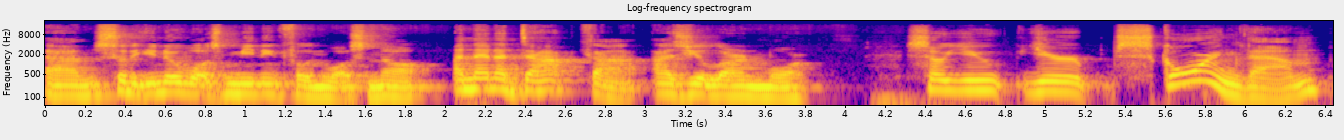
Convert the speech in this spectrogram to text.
um, so that you know what's meaningful and what's not, and then adapt that as you learn more. So you you're scoring them,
